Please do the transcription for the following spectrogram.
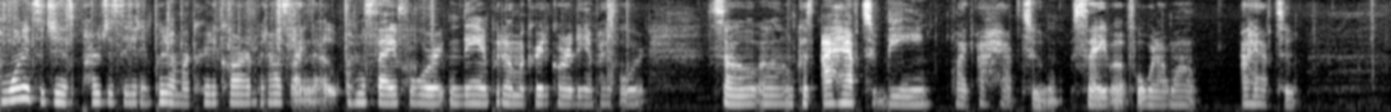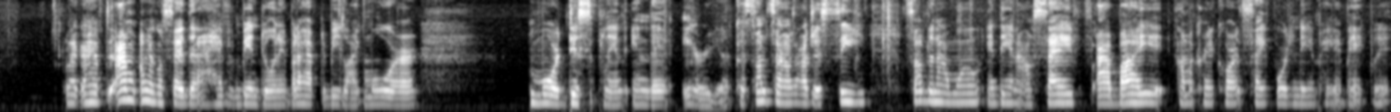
I wanted to just purchase it and put it on my credit card, but I was like, no, I'm to save for it and then put it on my credit card, and then pay for it. So, um, because I have to be, like, I have to save up for what I want. I have to. like I have to I'm, I'm not gonna say that I haven't been doing it, but I have to be like more more disciplined in that area. Because sometimes I'll just see something I want and then I'll save I'll buy it. On my credit card save for it and then pay it back. But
